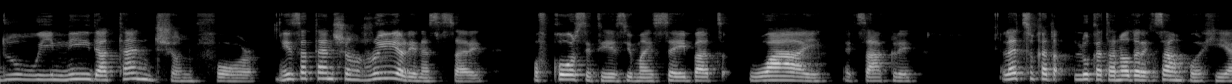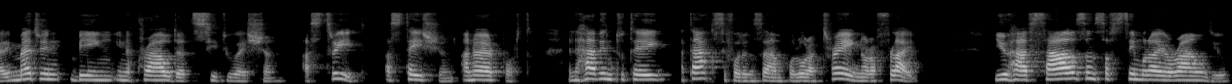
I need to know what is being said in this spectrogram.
do we need attention for? Is attention really necessary? Of course it is, you might say, but why exactly? Let's look at, look at another example here. Imagine being in a crowded situation, a street, a station, an airport, and having to take a taxi, for example, or a train or a flight. You have thousands of stimuli around you,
